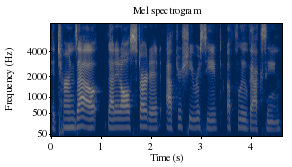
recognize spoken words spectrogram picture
It turns out that it all started after she received a flu vaccine.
